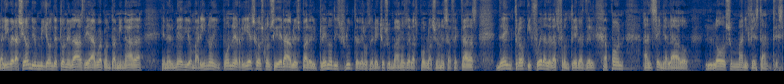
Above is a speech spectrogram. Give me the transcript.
La liberación de un millón de toneladas de agua contaminada en el medio marino impone riesgos considerables para el pleno disfrute de los derechos humanos de las poblaciones afectadas dentro y fuera de las fronteras del Japón, han señalado los manifestantes.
